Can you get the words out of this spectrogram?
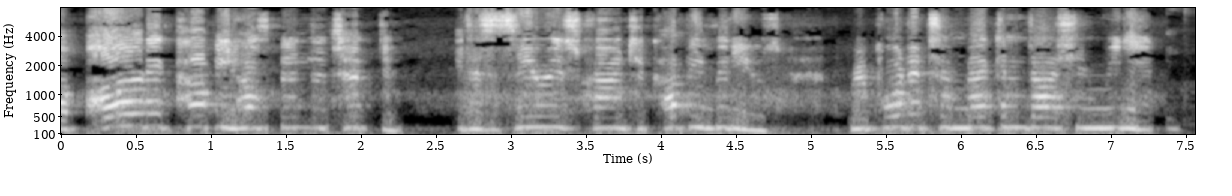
A pirated copy has been detected. It is a serious crime to copy videos. Reported to Macintosh immediately.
